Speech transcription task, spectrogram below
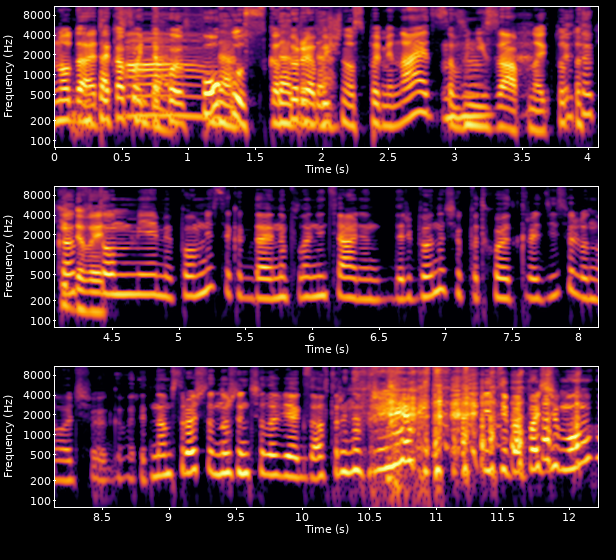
ну да, Ну, это так какой-то такой фокус, Да, который да, да, да. обычно вспоминается Мгм. внезапно, и кто-то Это как в вкидывает. том меме, помните, когда инопланетянин, ребеночек подходит к родителю ночью и говорит, нам срочно нужен человек завтра на проект. И типа, почему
